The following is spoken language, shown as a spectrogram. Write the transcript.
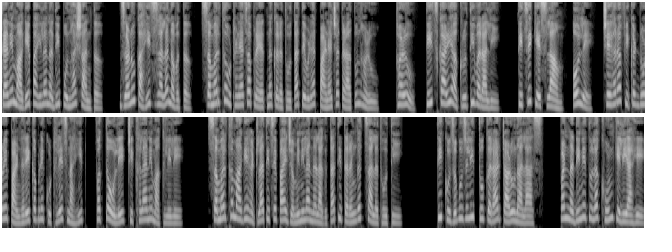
त्याने मागे पाहिलं नदी पुन्हा शांत. जणू काहीच झालं नव्हतं. समर्थ उठण्याचा प्रयत्न करत होता तेवढ्यात पाण्याच्या तळातून हळू हळू तीच काळी आकृती वर आली. तिचे केस लांब ओले चेहरा फिकट डोळे पांढरे कपडे कुठलेच नाहीत फक्त ओले चिखलाने माखलेले. समर्थ मागे हटला तिचे पाय जमिनीला न लागता ती तरंगत चालत होती. ती कुजबुजली तू करार टाळून आलास. पण नदीने तुला खून केली आहे.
